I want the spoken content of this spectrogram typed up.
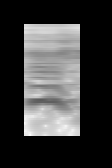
Wow.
